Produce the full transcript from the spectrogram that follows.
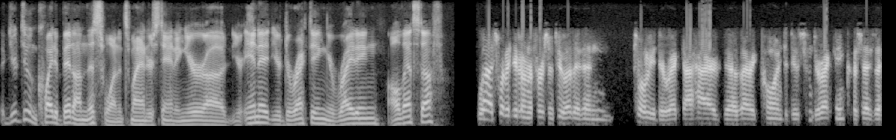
You're doing quite a bit on this one. It's my understanding. You're uh, you're in it. You're directing. You're writing. All that stuff. Well, that's what I did on the first one too. Other than totally direct. I hired uh, Larry Cohen to do some directing because as a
